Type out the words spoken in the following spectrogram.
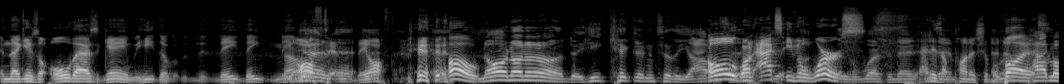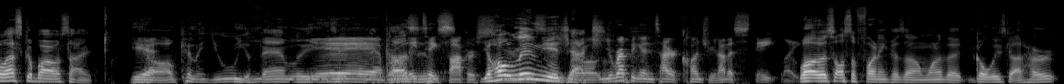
And that game's an old ass game. He the, they they they No. offed Yeah, him. yeah, they yeah. offed him. Oh, No, no, no, no. The- He kicked it into the opposite. Oh, on axe, even worse. Even worse. And then, That and is a punishable. But- Pablo Escobar was like, Yeah. "Yo, I'm killing you, your family, yeah, your bro. They take soccer. your whole lineage. bro. Actually, You're repping an entire country, not a state. Like, well, it was also funny because um one of the goalies got hurt,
